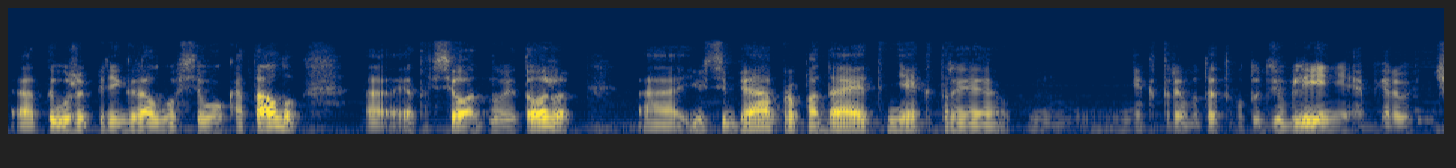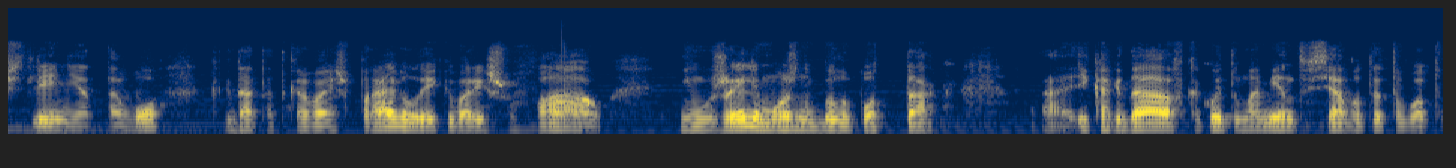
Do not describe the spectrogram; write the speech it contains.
э, ты уже переиграл во всего каталу, э, это все одно и то же, и у тебя пропадает некоторые, некоторое вот это вот удивление, первое впечатление от того, когда ты открываешь правила и говоришь, вау, неужели можно было вот так? А, и когда в какой-то момент вся вот эта вот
